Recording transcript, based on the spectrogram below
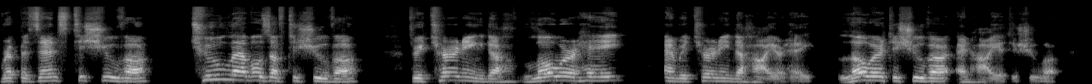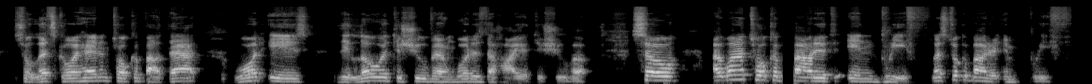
represents teshuvah two levels of teshuva, returning the lower hay and returning the higher hay. Lower teshuva and higher teshuva. So let's go ahead and talk about that. What is the lower teshuva and what is the higher teshuva? So I want to talk about it in brief. Let's talk about it in brief.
